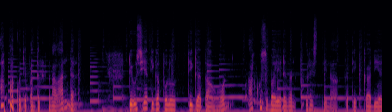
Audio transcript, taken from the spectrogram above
Apa kutipan terkenal Anda? Di usia 33 tahun, aku sebaya dengan Christina ketika dia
